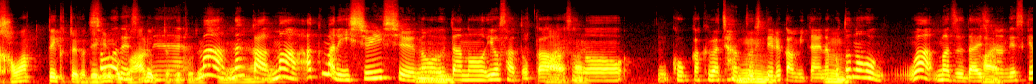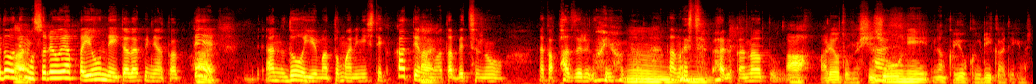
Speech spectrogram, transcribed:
変わっていくというかできることがあるってことですね。まあなんかまああくまで一種一種の歌の良さとか、うんはいその骨格がちゃんとしてるかみたいなことの方はまず大事なんですけど、でもそれをやっぱ読んでいただくにあたって、あのどういうまとまりにしていくかっていうのはまた別の、なんかパズルのような楽しさがあるかなと思います。あありがとうございます。非常になんかよく理解できまし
